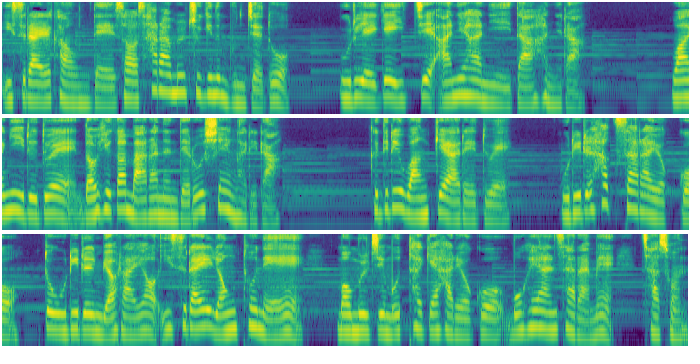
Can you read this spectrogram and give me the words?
이스라엘 가운데에서 사람을 죽이는 문제도 우리에게 있지 아니하니이다 하니라. 왕이 이르되 너희가 말하는 대로 시행하리라. 그들이 왕께 아뢰되 우리를 학살하였고 또 우리를 멸하여 이스라엘 영토 내에 머물지 못하게 하려고 모해한 사람의 자손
